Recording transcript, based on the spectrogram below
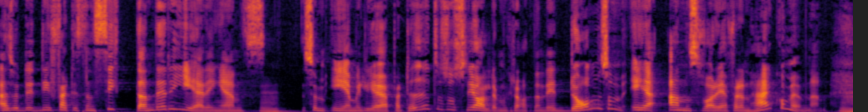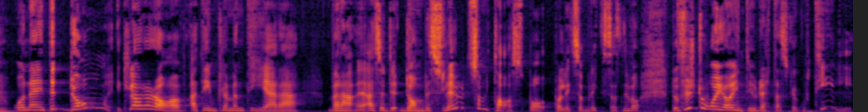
Alltså det, det, är faktiskt den sittande regeringen mm. som är Miljöpartiet och Socialdemokraterna. Det är de som är ansvariga för den här kommunen. Mm. Och när inte de klarar av att implementera varandra, alltså de beslut som tas på, på liksom riksdagsnivå, då förstår jag inte hur detta ska gå till.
